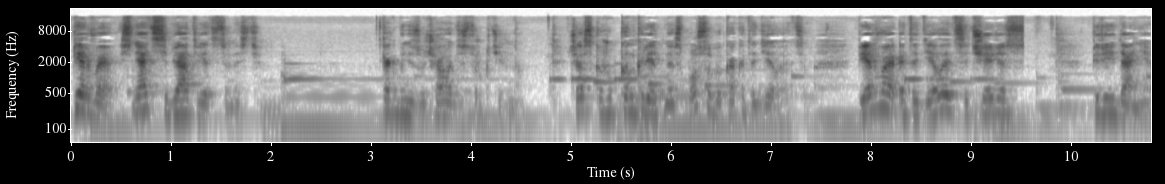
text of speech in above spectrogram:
Первое. Снять с себя ответственность. Как бы ни звучало деструктивно. Сейчас скажу конкретные способы, как это делается. Первое, это делается через переедание.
